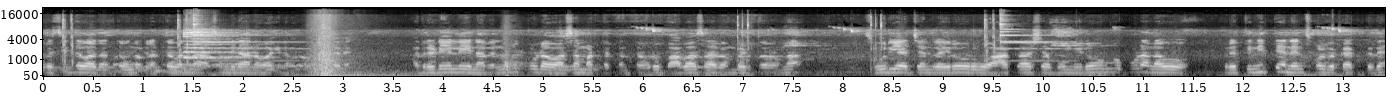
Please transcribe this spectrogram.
ಪ್ರಸಿದ್ಧವಾದಂಥ ಒಂದು ಗ್ರಂಥವನ್ನು ಸಂವಿಧಾನವಾಗಿ ನಾವು ಕೊಟ್ಟಿದ್ದಾರೆ. ಅದರಡಿಯಲ್ಲಿ ನಾವೆಲ್ಲರೂ ಕೂಡ ವಾಸ ಮಾಡ್ತಕ್ಕಂಥವರು ಬಾಬಾ ಸಾಹೇಬ್ ಅಂಬೇಡ್ಕರ್ ಅವ್ರನ್ನ ಸೂರ್ಯ, ಚಂದ್ರ ಇರೋವರೆಗೂ, ಆಕಾಶ, ಭೂಮಿ ಇರೋವರೆಗೂ ಕೂಡ ನಾವು ಪ್ರತಿನಿತ್ಯ ನೆನೆಸ್ಕೊಳ್ಬೇಕಾಗ್ತದೆ.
